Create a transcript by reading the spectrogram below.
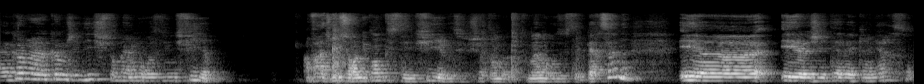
Euh, Comme, euh, comme j'ai dit, je suis tombée amoureuse d'une fille. Enfin, je me suis rendu compte que c'était une fille, parce que je suis tombée amoureuse de cette personne. Et, euh, et j'étais avec un garçon.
